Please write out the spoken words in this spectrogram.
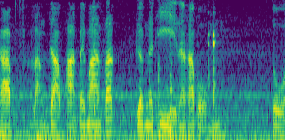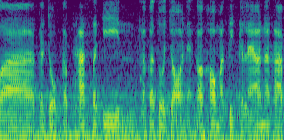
ครับหลังจากผ่านไปประมาณสักเกือบนาทีนะครับผม ตัวกระจกกับทัชสกรีน แล้วก็ตัวจอเนี่ยก็เข้ามาติดกันแล้วนะครับ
